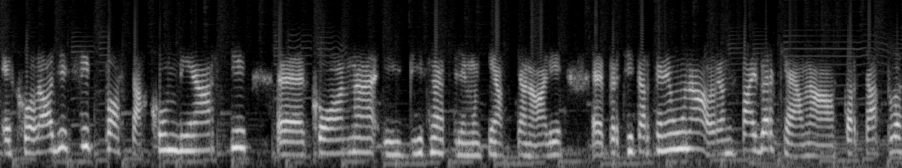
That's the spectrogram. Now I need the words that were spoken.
ecologici possa combinarsi eh, con il business delle multinazionali. Eh, per citartene una, Orange Fiber che è una startup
